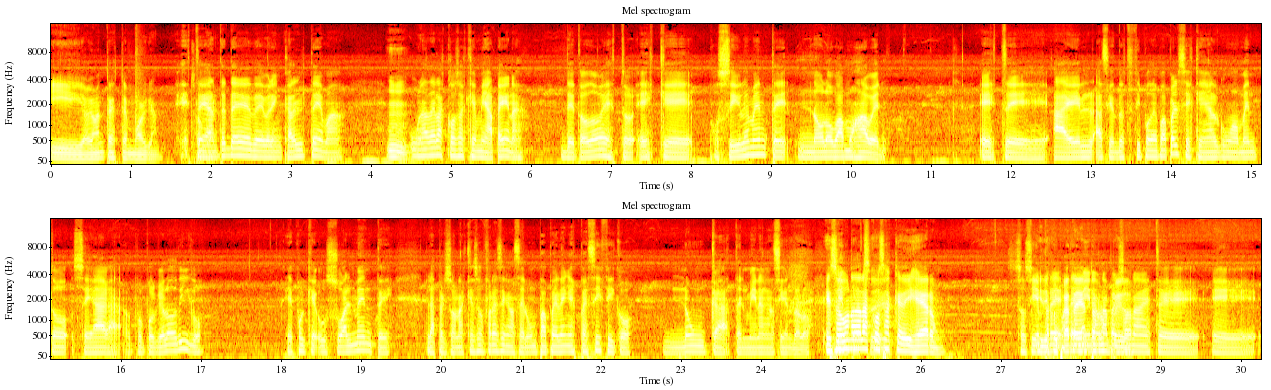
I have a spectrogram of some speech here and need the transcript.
y obviamente este Morgan. Este, antes de, de, brincar el tema, mm. una de las cosas que me apena de todo esto es que posiblemente no lo vamos a ver este a él haciendo este tipo de papel si es que en algún momento se haga. ¿Por qué lo digo? Es porque usualmente las personas que se ofrecen a hacer un papel en específico nunca terminan haciéndolo. Esa es una de las cosas que dijeron. Eso siempre haya termina una persona, este, eh,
